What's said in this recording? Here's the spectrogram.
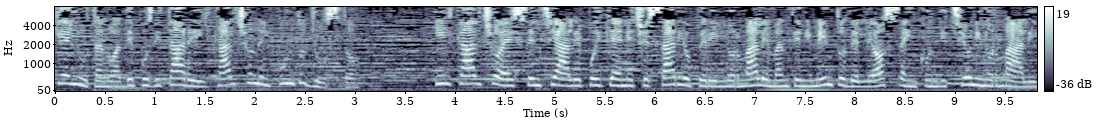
che aiutano a depositare il calcio nel punto giusto. Il calcio è essenziale poiché è necessario per il normale mantenimento delle ossa in condizioni normali,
